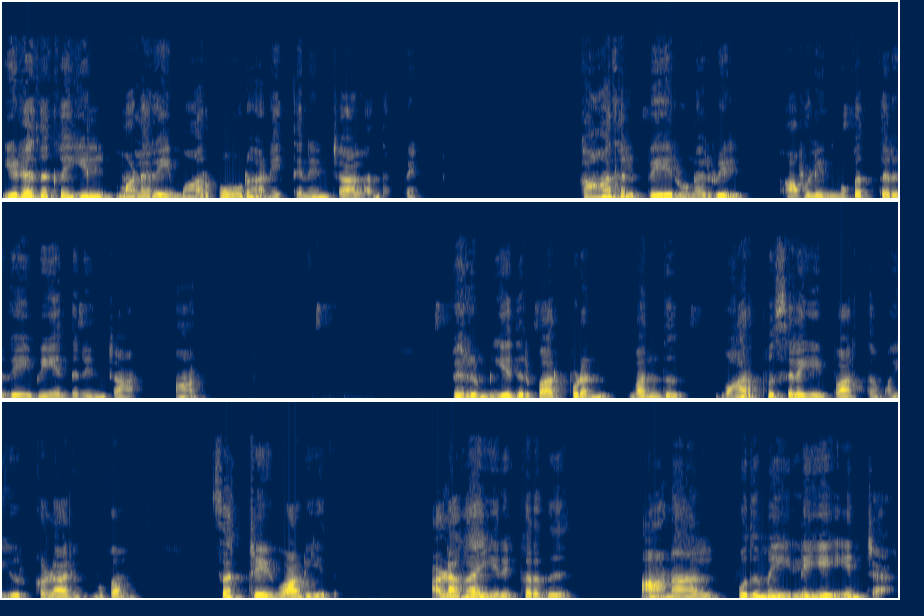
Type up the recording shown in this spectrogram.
இடது கையில் மலரை மார்போடு அணைத்து நின்றாள் அந்த பெண். காதல் பேருணர்வில் அவளின் முகத்தருகே வியந்து நின்றான் ஆண். பெரும் எதிர்பார்ப்புடன் வந்து வார்ப்பு சிலையை பார்த்த மயூர்களாரின் முகம் சற்றே வாடியது. அழகாய் இருக்கிறது ஆனால் புதுமை இல்லையே என்றார்.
